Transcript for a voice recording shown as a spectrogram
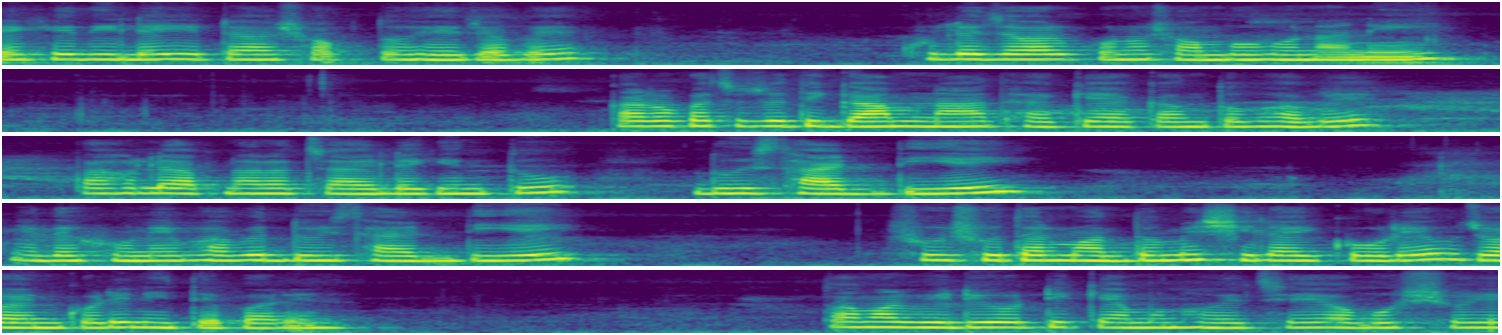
রেখে দিলেই এটা শক্ত হয়ে যাবে। খুলে যাওয়ার কোনো সম্ভাবনা নেই। কারও কাছে যদি গাম না থাকে একান্তভাবে, তাহলে আপনারা চাইলে কিন্তু দুই সাইড দিয়েই, এ দেখুন, এভাবে দুই সাইড দিয়েই সুই সুতার মাধ্যমে সেলাই করেও জয়েন করে নিতে পারেন। তো আমার ভিডিওটি কেমন হয়েছে অবশ্যই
